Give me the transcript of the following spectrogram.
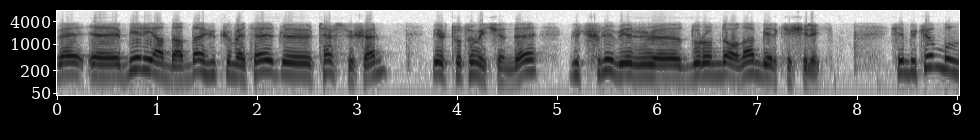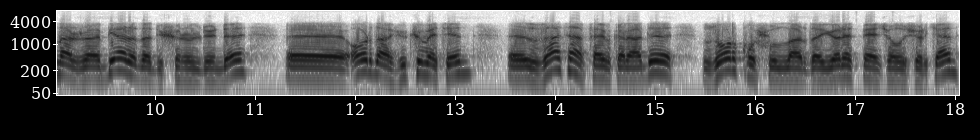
ve e, bir yandan da hükümete e, ters düşen bir tutum içinde güçlü bir e, durumda olan bir kişilik. Şimdi bütün bunlar e, bir arada düşünüldüğünde e, orada hükümetin e, zaten fevkalade zor koşullarda yönetmeye çalışırken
